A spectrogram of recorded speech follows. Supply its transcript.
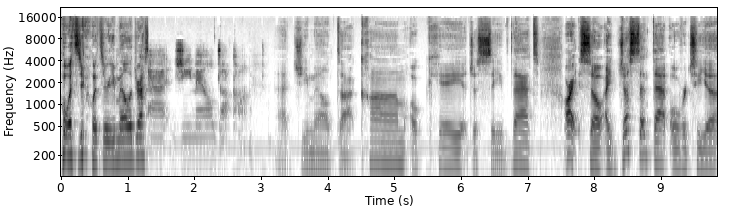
what's your what's your email address? at gmail.com. At gmail.com. Okay, just save that. All right, so I just sent that over to you.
